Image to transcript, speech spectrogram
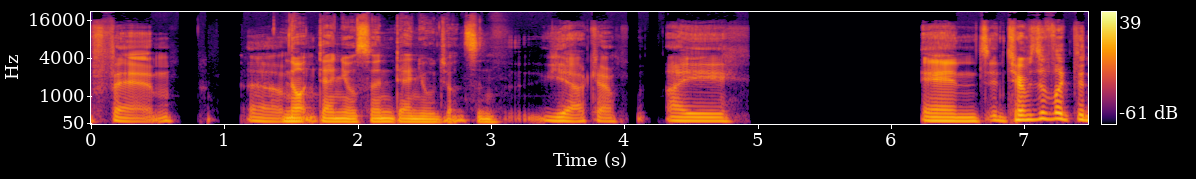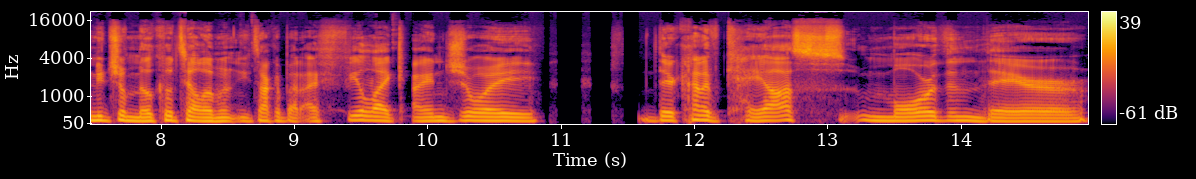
fan. Um, Not Danielson, Daniel Johnston. yeah, okay. I and in terms of like the neutral milk hotel element you talk about, I feel like I enjoy their kind of chaos more than their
